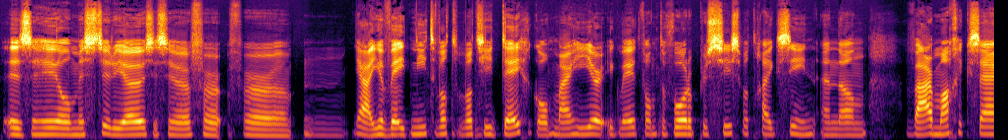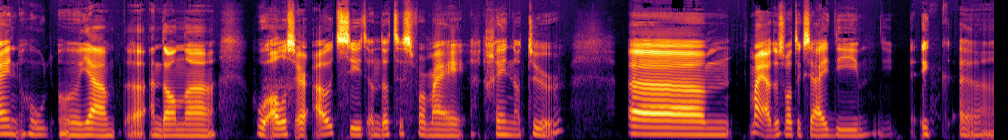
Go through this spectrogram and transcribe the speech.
is heel mysterieus. Is er ver, ver, mm, ja, je weet niet wat, wat je tegenkomt. Maar hier, ik weet van tevoren precies wat ga ik zien. En dan waar mag ik zijn, hoe, ja, uh, en dan uh, hoe alles eruit ziet. En dat is voor mij geen natuur. Um, maar ja, dus wat ik zei, die, die ik, uh,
